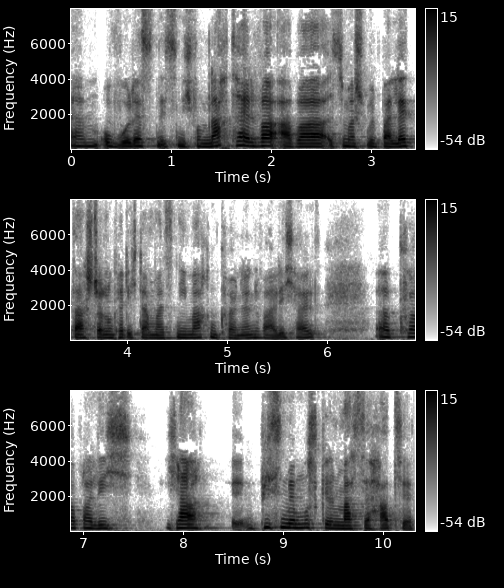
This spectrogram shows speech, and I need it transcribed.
ähm, obwohl das jetzt nicht vom Nachteil war, aber zum Beispiel Ballettdarstellung hätte ich damals nie machen können, weil ich halt äh, körperlich, ja, ein bisschen mehr Muskelmasse hatte.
